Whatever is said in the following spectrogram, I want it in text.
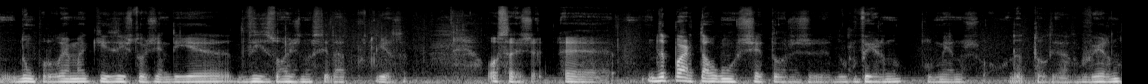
de um problema que existe hoje em dia de visões na sociedade portuguesa. Ou seja, da parte de alguns setores do governo, pelo menos da totalidade do governo,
